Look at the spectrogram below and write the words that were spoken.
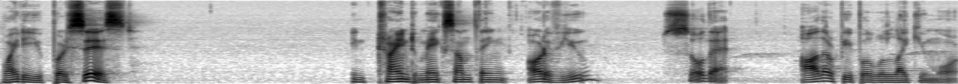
Why do you persist in trying to make something out of you so that other people will like you more.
